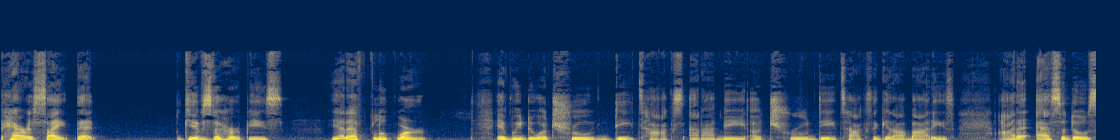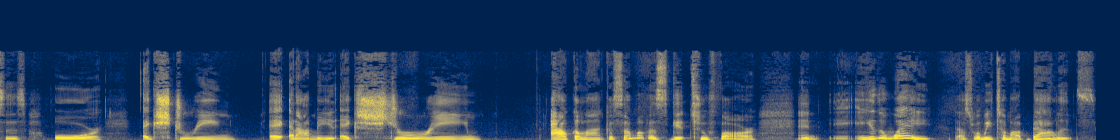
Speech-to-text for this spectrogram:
parasite that gives the herpes. Yeah, that fluke worm. If we do a true detox, and I mean a true detox to get our bodies out of acidosis or extreme, and I mean extreme alkaline, because some of us get too far. And either way, that's what we talk about balance.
